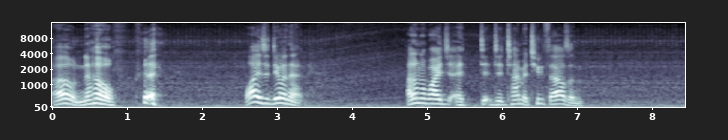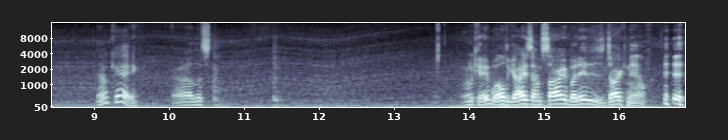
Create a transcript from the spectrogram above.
oh no! why is it doing that? I don't know why it did, did time at 2,000. Okay. Uh, let's Okay, well, guys, I'm sorry, but it is dark now. Come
